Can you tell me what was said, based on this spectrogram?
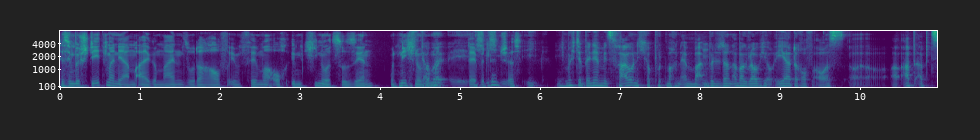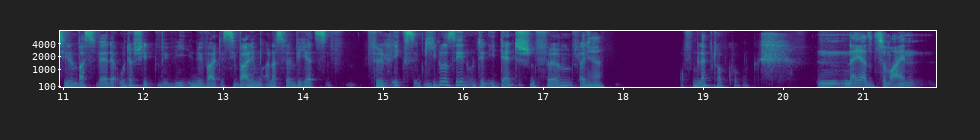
deswegen besteht man ja im Allgemeinen so darauf, eben Filme auch im Kino zu sehen. Und nicht nur, wenn man David ich, Lynch ich, ist. Ich, ich möchte Benjamins Frage nicht kaputt machen. Er ma- Mhm. würde dann aber, glaube ich, auch eher darauf aus, äh, ab, abzielen, was wäre der Unterschied, wie, wie, inwieweit ist die Wahrnehmung anders, wenn wir jetzt Film X im Kino sehen und den identischen Film vielleicht. Ja. auf dem Laptop gucken. Naja, also zum einen,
